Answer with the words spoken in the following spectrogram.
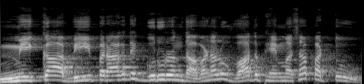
ਮੀਕਾ ਬੀ ਪਰਾਗ ਤੇ ਗੁਰੂ ਰੰਧਾਵਾ ਨਾਲੋਂ ਵੱਧ ਫੇਮਸ ਆ ਪੱਟੂ।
